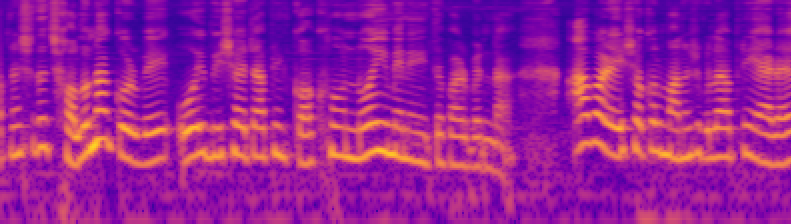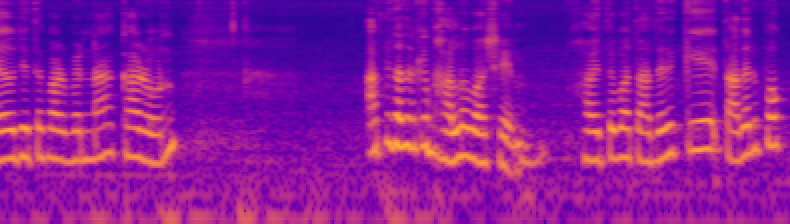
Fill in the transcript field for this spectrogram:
আপনার সাথে ছলনা করবে, ওই বিষয়টা আপনি কখনোই মেনে নিতে পারবেন না। আবার এই সকল মানুষগুলো আপনি এড়াইও যেতে পারবেন না, কারণ আপনি তাদেরকে ভালোবাসেন। হয়তোবা তাদেরকে, তাদের পক্ষ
